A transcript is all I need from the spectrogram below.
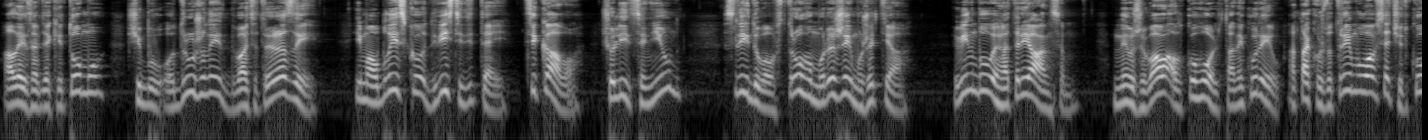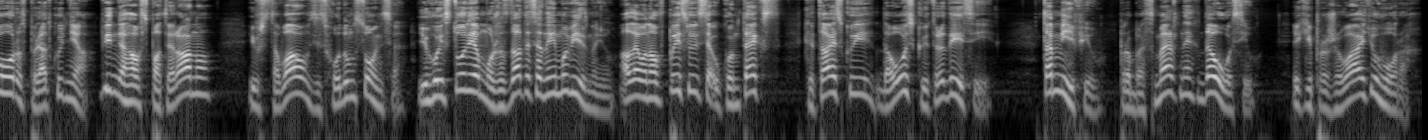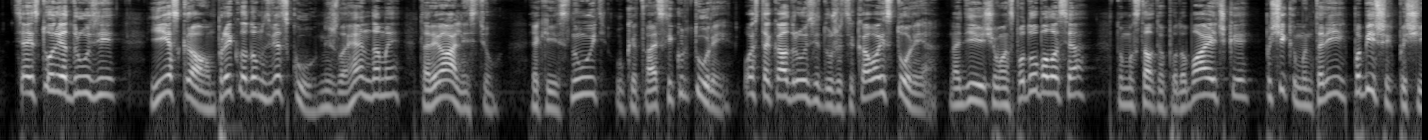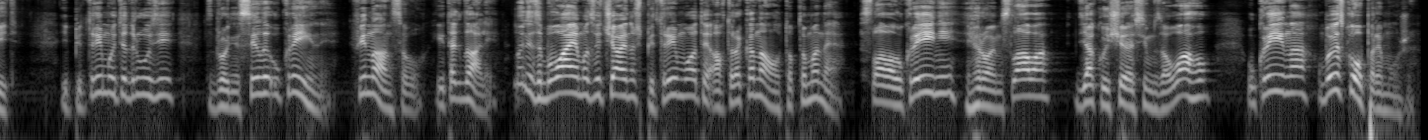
але й завдяки тому, що був одружений 23 рази і мав близько 200 дітей. Цікаво, що Лі Цинь-Юн слідував строгому режиму життя. Він був вегетаріанцем, не вживав алкоголь та не курив, а також дотримувався чіткого розпорядку дня. Він лягав спати рано і вставав зі сходом сонця. Його історія може здатися неймовірною, але вона вписується у контекст китайської даоської традиції та міфів про безсмертних даосів, які проживають у горах. Ця історія, друзі, є яскравим прикладом зв'язку між легендами та реальністю, які існують у китайській культурі. Ось така, друзі, дуже цікава історія. Надію, що вам сподобалося. Тому ставте вподобаєчки, пишіть коментарі, побільше їх пишіть. І підтримуйте, друзі, Збройні Сили України, фінансово і так далі. Ну і не забуваємо, звичайно ж, підтримувати автора каналу, тобто мене. Слава Україні! Героям слава! Дякую ще раз всім за увагу! Україна обов'язково переможе!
